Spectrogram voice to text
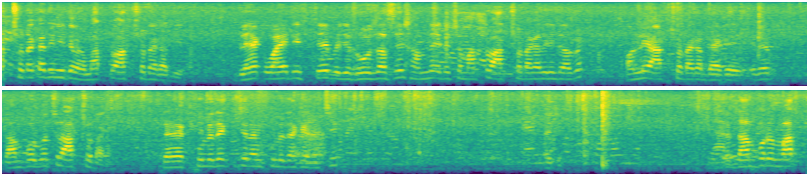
আটশো টাকা দিয়ে নিতে পারবে, মাত্র আটশো টাকা দিয়ে। ব্ল্যাক হোয়াইট স্টেপ এই যে রোজ আছে, সামনে এটা হচ্ছে মাত্র আটশো টাকা দিয়ে নিতে পারবে। অনলি আটশো টাকা ব্যাগে এটার দাম পড়বে হচ্ছে আটশো টাকা। খুলে দেখতেছেন, আমি খুলে দেখাই দিচ্ছি। দাম পড়বে মাত্র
